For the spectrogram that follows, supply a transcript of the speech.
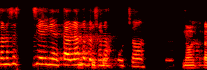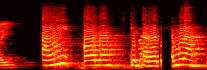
Yo no sé si alguien está hablando, pero yo no escucho. No, ahí. Ahí, hola, ¿qué tal? Mira,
